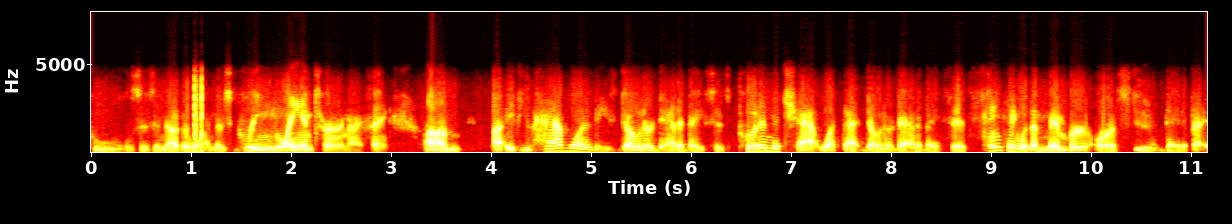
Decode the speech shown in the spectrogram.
Tools is another one. There's Green Lantern, I think. Um, uh, if you have one of these donor databases, put in the chat what that donor database is. Same thing with a member or a student database.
